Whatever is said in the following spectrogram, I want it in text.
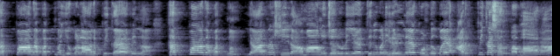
தற்பாத பத்ம யுகலார்பித அப்படின்னா தற்பாத பத்மம் யாருன்னா ஸ்ரீ ராமானுஜருடைய திருவடிகளிலே கொண்டு போய் அர்ப்பித சர்வபாரா.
